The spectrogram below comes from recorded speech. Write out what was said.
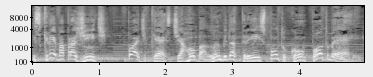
Escreva pra gente podcast@lambda3.com.br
